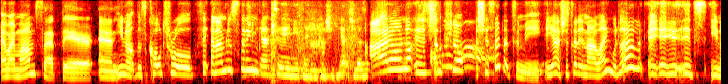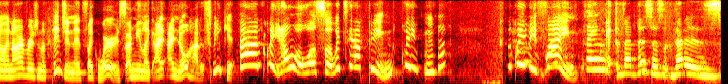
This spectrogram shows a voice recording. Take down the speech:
And my mom sat there, and you know this cultural thing, and I'm just sitting. She can't say anything because she can't. She doesn't. I don't know. It's just Oh she, she said that to me. Yeah, she said it in our language. Look, it- it- It's you know in our version of pidgin. It's like worse. I mean, like I, I know how to speak it. Ah, wait, don't what's up? What's happening? Wait, mm-hmm. Wait, be fine. think that this is that is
